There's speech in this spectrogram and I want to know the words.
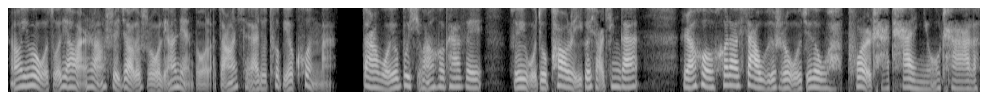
然后因为我昨天晚上睡觉的时候两点多了，早上起来就特别困嘛，但是我又不喜欢喝咖啡，所以我就泡了一个小青柑。然后喝到下午的时候，我觉得哇，普洱茶太牛叉了！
